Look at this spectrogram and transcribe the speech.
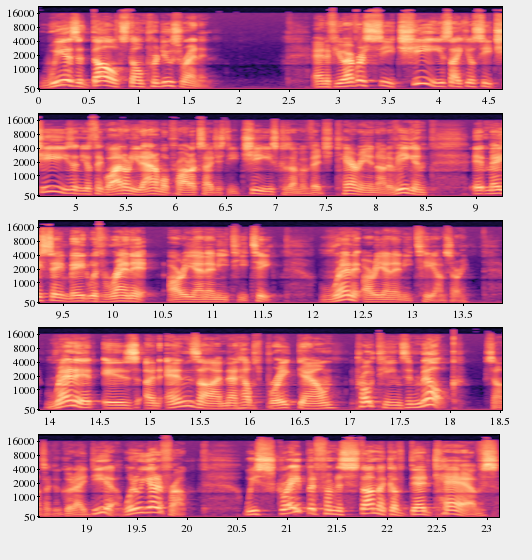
We as adults don't produce rennin. And if you ever see cheese, like you'll see cheese and you'll think, well, I don't eat animal products, I just eat cheese because I'm a vegetarian, not a vegan, it may say made with rennet, R E N N E T T. Rennet, R E N N E T, I'm sorry. Rennet is an enzyme that helps break down proteins in milk. Sounds like a good idea. Where do we get it from? We scrape it from the stomach of dead calves,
